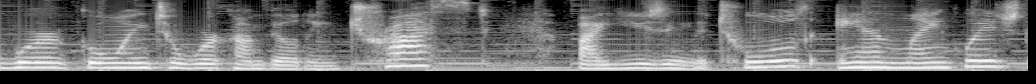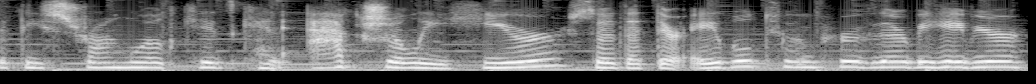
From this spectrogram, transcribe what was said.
We're going to work on building trust by using the tools and language that these strong willed kids can actually hear so that they're able to improve their behavior.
